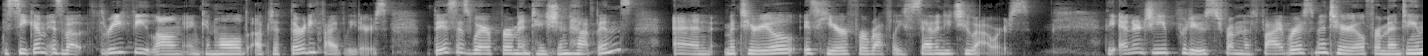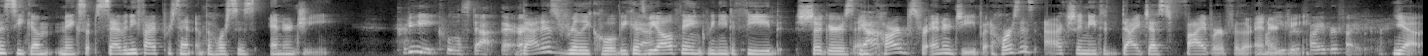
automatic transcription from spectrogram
The cecum is about three feet long and can hold up to 35 liters. This is where fermentation happens, and material is here for roughly 72 hours. The energy produced from the fibrous material fermenting in the cecum makes up 75% of the horse's energy. Pretty cool stat there. That is really cool because we all think we need to feed sugars and Yeah. carbs for energy, but horses actually need to digest fiber for their energy. fiber, fiber, fiber. Yeah.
